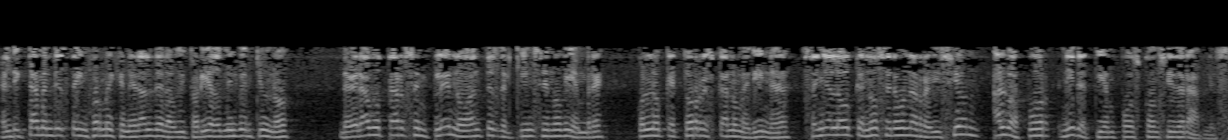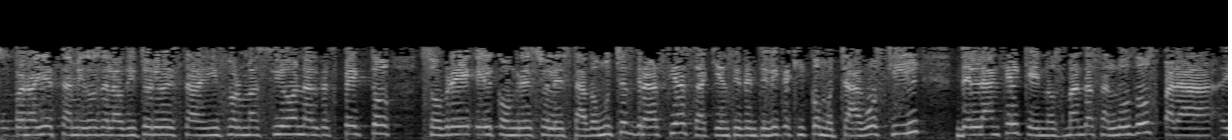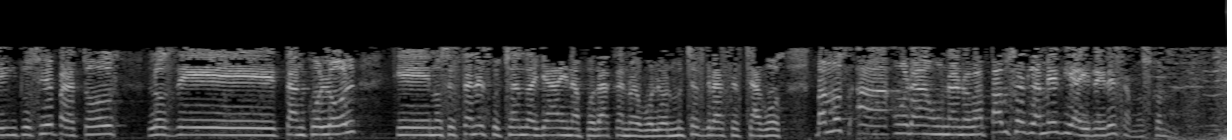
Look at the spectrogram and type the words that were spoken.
el dictamen de este informe general de la Auditoría 2021 deberá votarse en pleno antes del 15 de noviembre con lo que Torres Cano Medina señaló que no será una revisión al vapor ni de tiempos considerables. Bueno, ahí está, amigos del auditorio, esta información al respecto sobre el Congreso del Estado. Muchas gracias a quien se identifica aquí como Chagos Gil del Ángel, que nos manda saludos para, inclusive para todos los de Tancolol que nos están escuchando allá en Apodaca, Nuevo León. Muchas gracias, chavos. Vamos ahora a una nueva pausa, es la media y regresamos con más.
